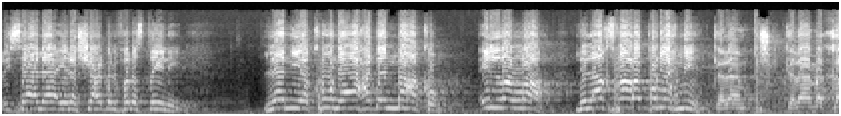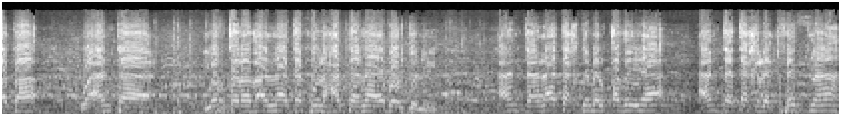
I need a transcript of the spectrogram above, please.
رسالة إلى الشعب الفلسطيني لن يكون أحدا معكم إلا الله للأقصى رب يحميه. كلام كلامك خطأ وأنت يفترض أن لا تكون حتى نائب أردني. أنت لا تخدم القضية أنت تخلق فتنة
